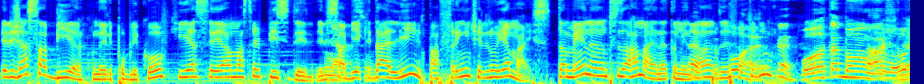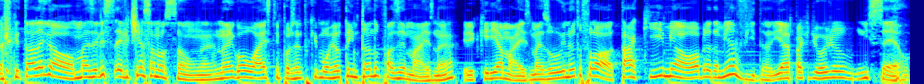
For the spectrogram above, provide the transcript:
ele já sabia, quando ele publicou, que ia ser a masterpiece dele. Ele Ah, sabia sim. que dali pra frente ele não ia mais. Também, né? Não precisava mais, né? Também É, dá, deixou porra, tudo... É, porra, tá bom, eu acho. Eu acho que tá legal, mas ele, ele tinha essa noção, né? Não é igual o Einstein, por exemplo, que morreu tentando fazer mais, né? Ele queria mais, mas o Newton falou, ó, tá aqui minha obra da minha vida, e a partir de hoje eu encerro.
